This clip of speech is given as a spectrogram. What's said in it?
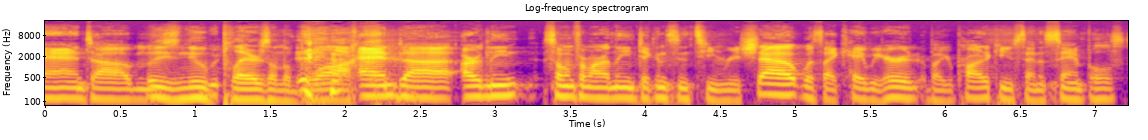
And um, These new players on the block. And uh, Arlene, someone from Arlene Dickinson's team reached out, was like, "Hey, we heard about your product. Can you send us samples?"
